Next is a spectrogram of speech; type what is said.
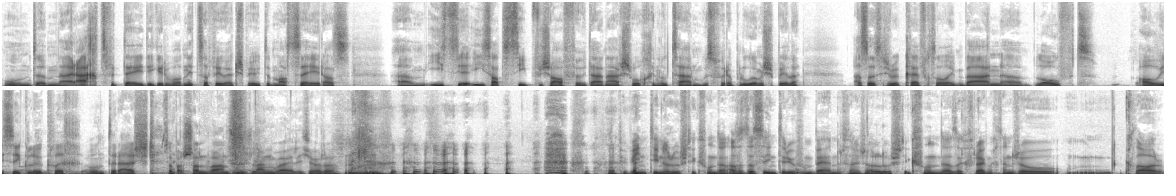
Und ähm, ein Rechtsverteidiger, der nicht so viel gespielt hat, Maceras, ähm, Einsatzzeit verschaffen, weil der nächste Woche in Luzern muss für eine Blume spielen. Also es ist wirklich einfach so, in Bern äh, läuft alle sind glücklich und der Rest... Das ist aber schon wahnsinnig langweilig, oder? Mhm. ich bin Vinti noch lustig gefunden. Also das Interview von Berner, das habe ich schon lustig gefunden. Also ich frage mich dann schon, klar,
